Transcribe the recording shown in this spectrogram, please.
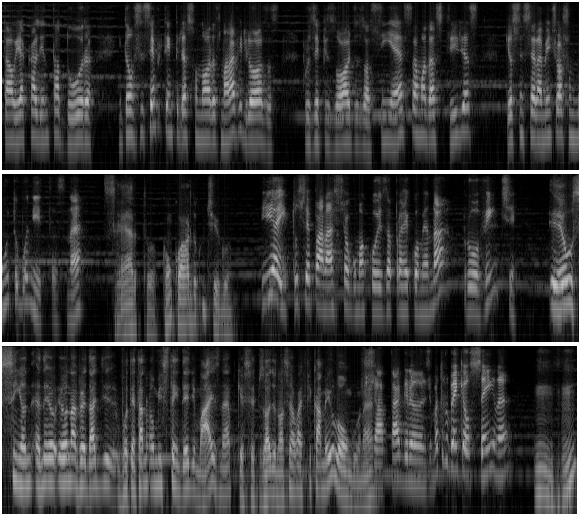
tal, e acalentadora. Então você sempre tem trilhas sonoras maravilhosas para os episódios assim. Essa é uma das trilhas que eu sinceramente eu acho muito bonitas, né? Certo, concordo contigo. E aí, tu separaste alguma coisa para recomendar pro ouvinte? Eu sim, eu, eu, eu, na verdade vou tentar não me estender demais, né? Porque esse episódio nosso já vai ficar meio longo, né? Já tá grande, mas tudo bem que é o 100, né? Uhum.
